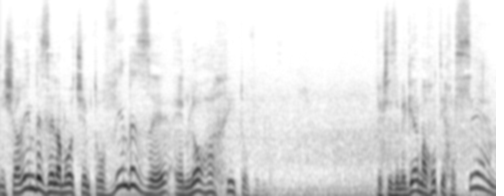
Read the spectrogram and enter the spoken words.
נשארים בזה, למרות שהם טובים בזה, הם לא הכי טובים. וכשזה מגיע למערכות יחסים,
